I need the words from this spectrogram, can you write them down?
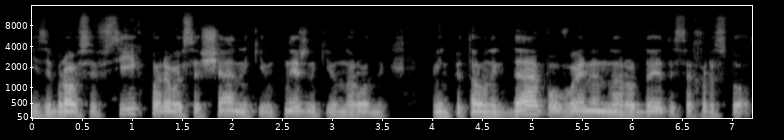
І зібрався всіх первосвященників, книжників народних. Він питав у них, де повинен народитися Христос.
